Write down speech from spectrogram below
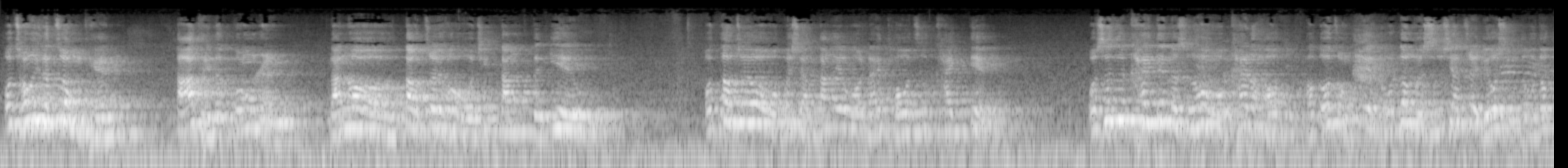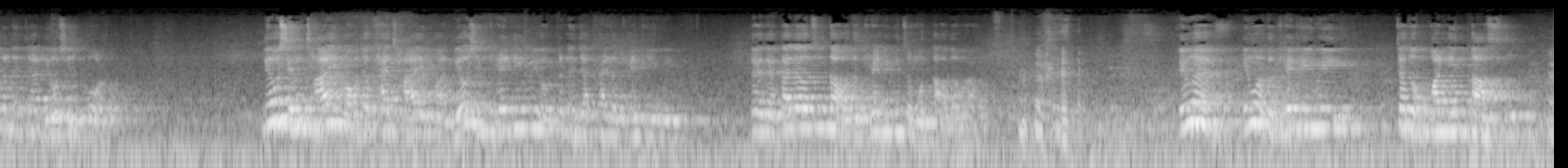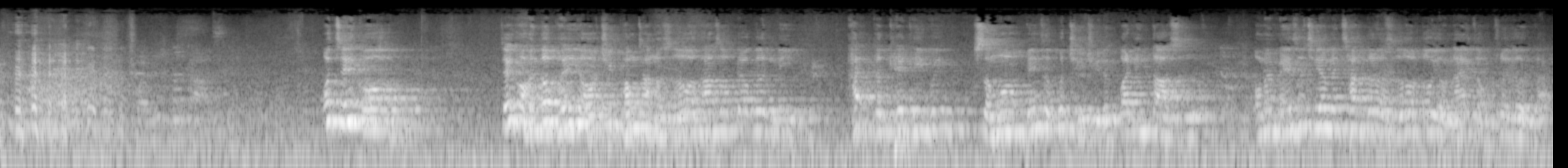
我从一个种田、打铁的工人，然后到最后我去当个业务，我到最后我不想当业务，我来投资开店，我甚至开店的时候，我开了好好多种店，我认为时下最流行的，我都跟人家流行过了。茶艺馆，我就开茶艺馆；流行 KTV，我跟人家开了 KTV。对对，大家都知道我的 KTV 怎么倒的吗？因为因为我的 KTV 叫做观音大师。我结果结果很多朋友去捧场的时候，他说：“彪哥，你开个 KTV，什么名字不取取的观音大师？”我们每一次去那边唱歌的时候，都有那一种罪恶感。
